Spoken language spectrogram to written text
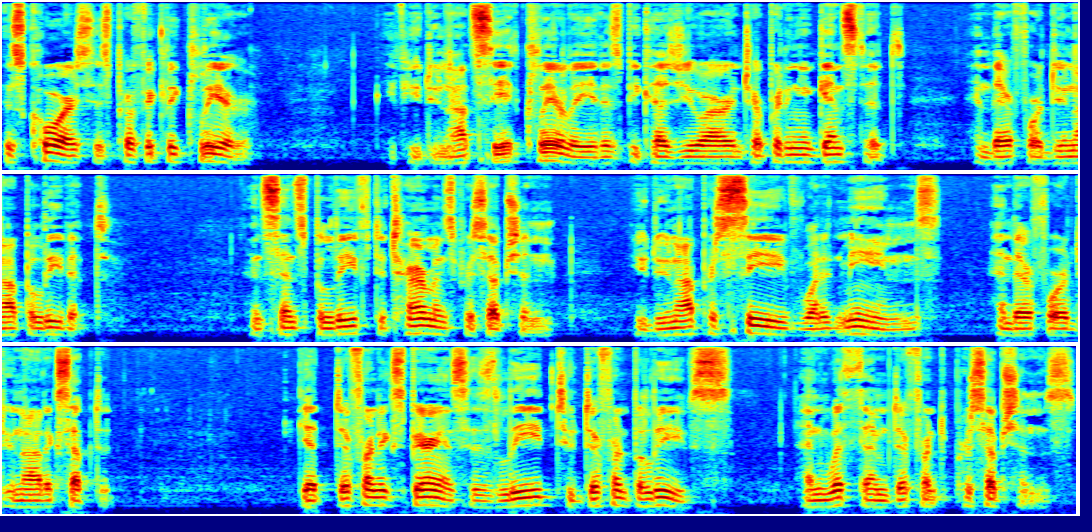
This course is perfectly clear. If you do not see it clearly, it is because you are interpreting against it, and therefore do not believe it. And since belief determines perception, you do not perceive what it means and therefore do not accept it. Yet different experiences lead to different beliefs and with them different perceptions.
